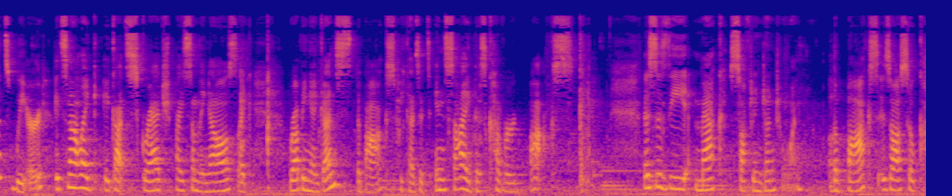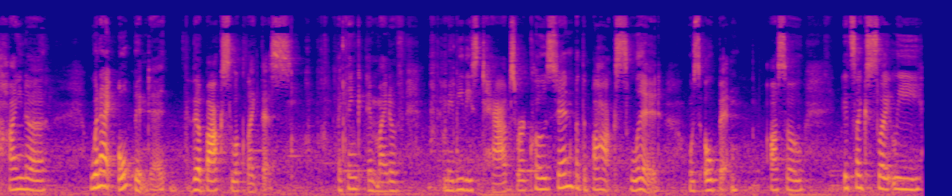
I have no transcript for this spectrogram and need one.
that's weird. It's not like it got scratched by something else, like rubbing against the box because it's inside this covered box. This is the MAC Soft and Gentle one. The box is also kind of, when I opened it, the box looked like this. I think it might have, maybe these tabs were closed in, but the box lid was open. Also, it's like slightly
